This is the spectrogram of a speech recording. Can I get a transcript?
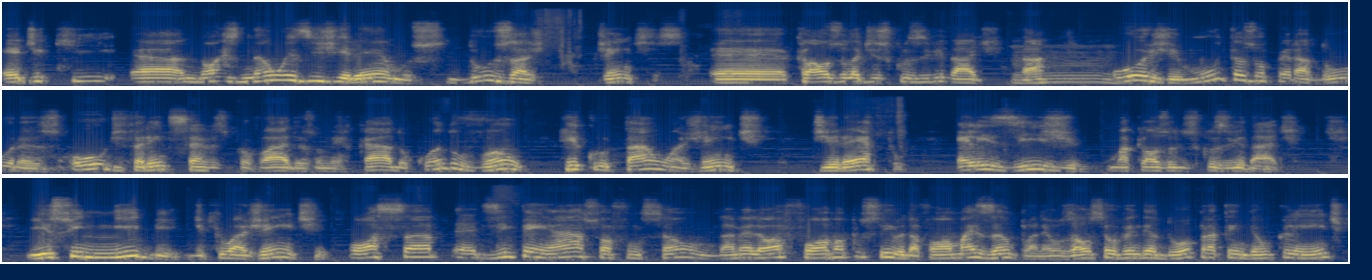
é de que é, nós não exigiremos dos agentes é, cláusula de exclusividade. Tá? Hum. Hoje, muitas operadoras ou diferentes service providers no mercado, quando vão recrutar um agente direto, ela exige uma cláusula de exclusividade. E isso inibe de que o agente possa é, desempenhar a sua função da melhor forma possível, da forma mais ampla, né? Usar o seu vendedor para atender um cliente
